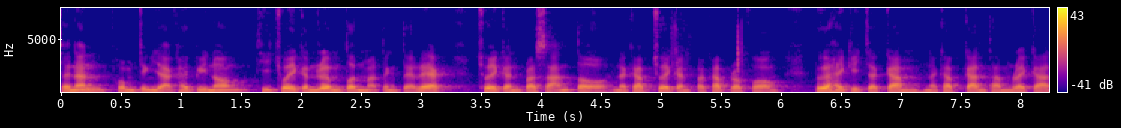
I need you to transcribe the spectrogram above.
ฉะนั้นผมจึงอยากให้พี่น้องที่ช่วยกันเริ่มต้นมาตั้งแต่แรกช่วยกันประสานต่อนะครับช่วยกันประคับประคอง เพื่อให้กิจกรรมนะครับการทำรายการ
